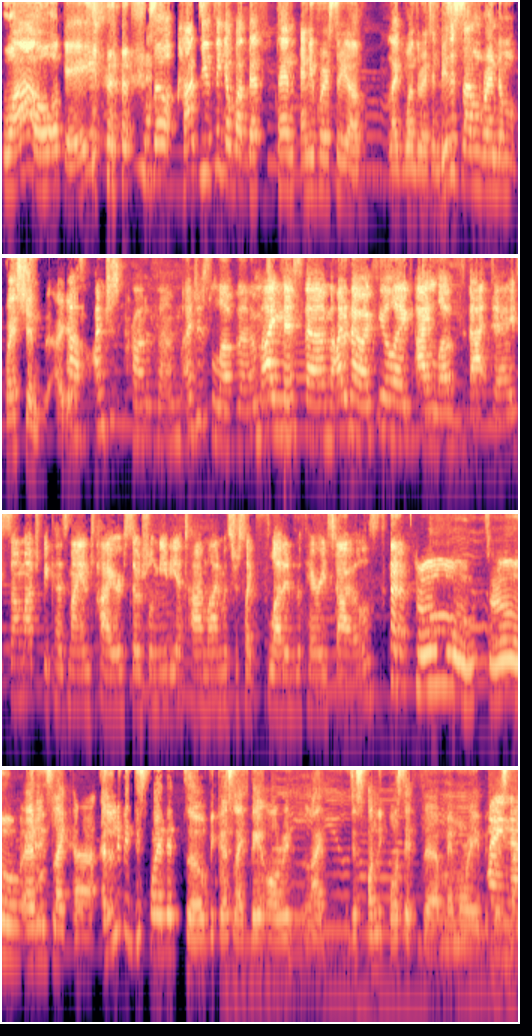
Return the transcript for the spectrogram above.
wow, okay. so, how do you think about that 10th anniversary of like One Direction? This is some random question, I guess. Oh, I'm just proud of them. I just love them. I miss them. I don't know. I feel like I loved that day so much because my entire social media timeline was just like flooded with Harry Styles. True, true, and it's like uh, a little bit disappointed though because like they already like just only posted the memory. I Because not-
